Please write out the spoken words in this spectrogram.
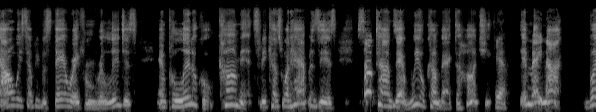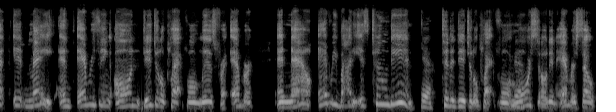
I always tell people stay away from religious and political comments because what happens is sometimes that will come back to haunt you. Yeah. It may not, but it may. And everything on digital platform lives forever. And now everybody is tuned in yeah. to the digital platform yeah. more so than ever. So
